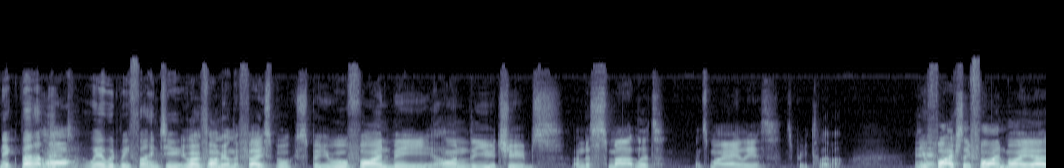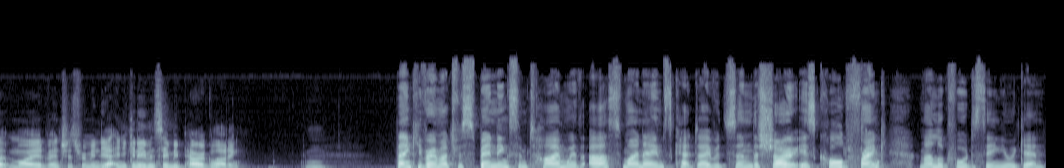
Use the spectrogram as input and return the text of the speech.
Nick Bartlett, Oh. where would we find you? You won't find me on the Facebooks, but you will find me on the YouTubes under Smartlet. That's my alias. It's pretty clever. And you'll fi- actually find my uh, my adventures from India, and you can even see me paragliding. Thank you very much for spending some time with us. My name's Kat Davidson. The show is called Frank, and I look forward to seeing you again.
